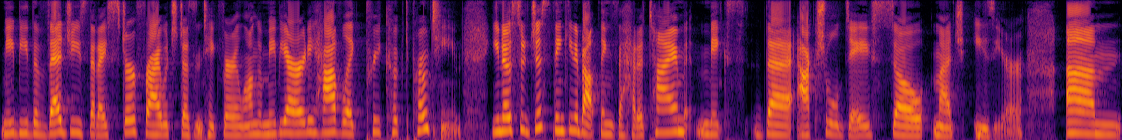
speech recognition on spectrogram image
maybe the veggies that I stir fry, which doesn't take very long. And maybe I already have like pre cooked protein, you know? So just thinking about things ahead of time makes the actual day so much easier. Um,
